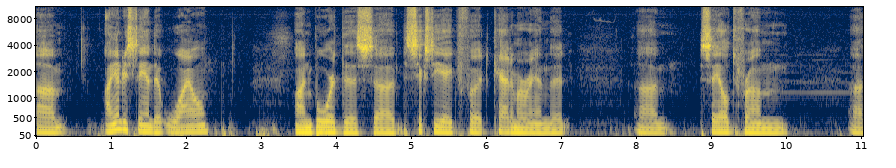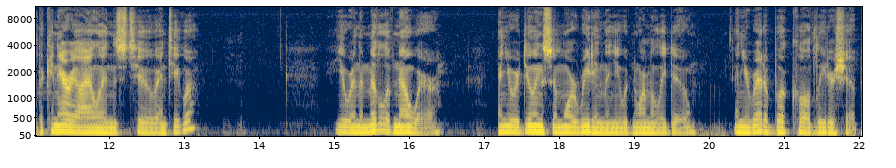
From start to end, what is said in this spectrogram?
Um, I understand that while on board this 68 foot catamaran that um, sailed from uh, the Canary Islands to Antigua, you were in the middle of nowhere and you were doing some more reading than you would normally do and you read a book called Leadership.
